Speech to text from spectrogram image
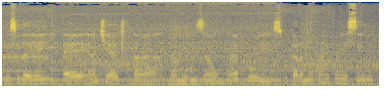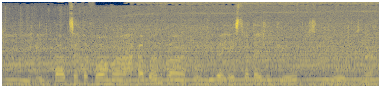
isso daí é antiético na, na minha visão, né? Pois o cara não está reconhecendo que ele está de certa forma acabando com a corrida e a estratégia de outros pilotos, né?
